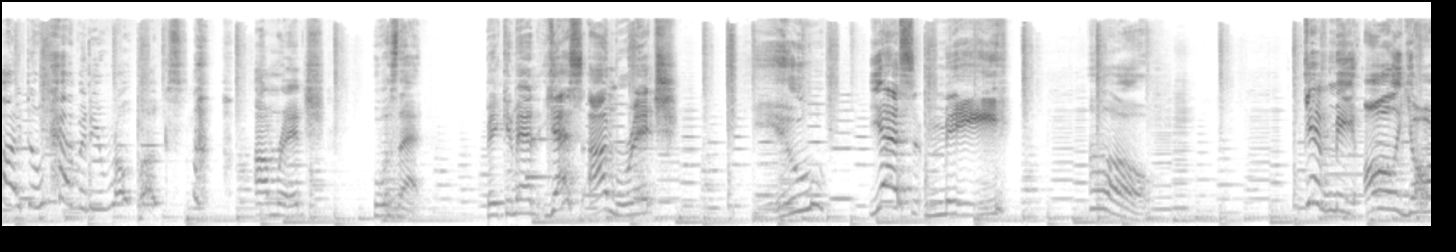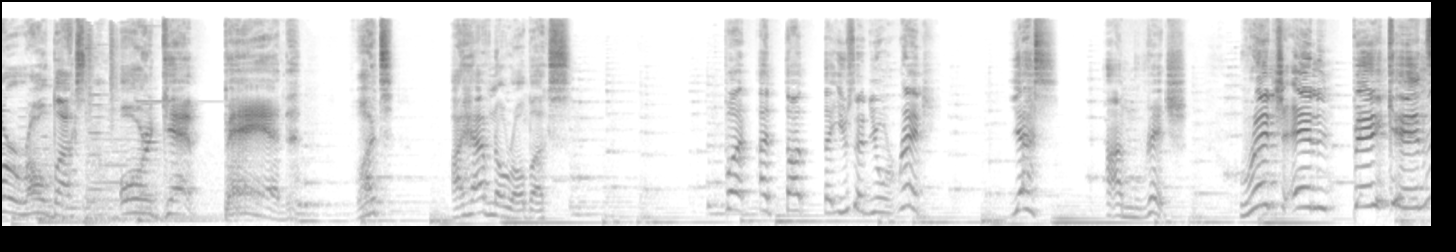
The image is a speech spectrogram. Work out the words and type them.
I don't have any Robux. I'm rich. Who was that? Bacon Man? Yes, I'm rich. You? Yes, me. Oh. Give me all your Robux or get banned. What? I have no Robux. But I thought that you said you were rich. Yes, I'm rich. Rich in bacons!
